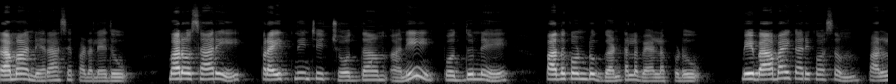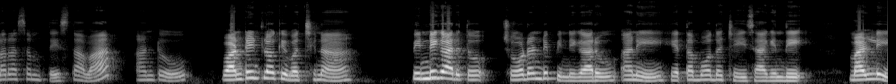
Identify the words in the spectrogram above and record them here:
రమ నిరాశ పడలేదు మరోసారి ప్రయత్నించి చూద్దాం అని పొద్దున్నే పదకొండు గంటల వేళప్పుడు మీ బాబాయ్ గారి కోసం పళ్ళరసం తీస్తావా? అంటూ వంటింట్లోకి వచ్చిన పిండిగారితో చూడండి పిండిగారు అని హితబోధ చేయసాగింది. మళ్ళీ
